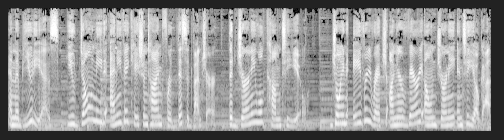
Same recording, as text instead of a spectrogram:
And the beauty is, you don't need any vacation time for this adventure. The journey will come to you. Join Avery Rich on your very own journey into yoga.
